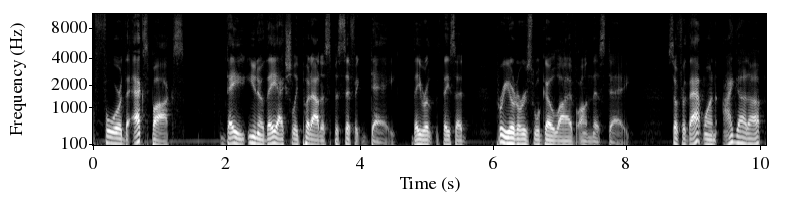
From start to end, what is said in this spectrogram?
for the Xbox, they you know they actually put out a specific day. They were they said pre-orders will go live on this day. So for that one, I got up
